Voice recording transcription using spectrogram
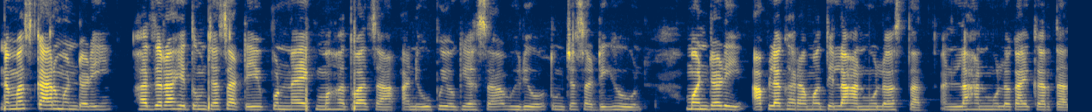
नमस्कार मंडळी. हजर आहे तुमच्यासाठी पुन्हा एक महत्त्वाचा आणि उपयोगी असा व्हिडिओ तुमच्यासाठी घेऊन. मंडळी आपल्या घरामध्ये लहान मुलं असतात आणि लहान मुलं काय करतात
